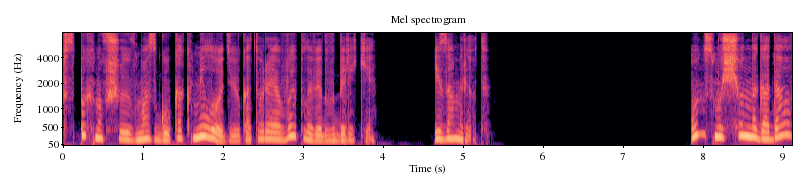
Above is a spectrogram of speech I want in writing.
вспыхнувшую в мозгу, как мелодию, которая выплывет вдалеке и замрет. Он смущенно гадал,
